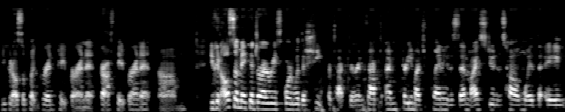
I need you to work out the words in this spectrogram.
You could also put grid paper in it, graph paper in it. Um, you can also make a dry erase board with a sheet protector. In fact, I'm pretty much planning to send my students home with a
